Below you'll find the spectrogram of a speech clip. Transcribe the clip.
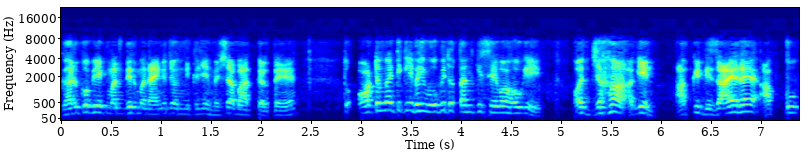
घर को भी एक मंदिर बनाएँगे जो हम निकल हमेशा बात करते हैं तो ऑटोमेटिकली भाई वो भी तो तन की सेवा होगी। और जहाँ अगेन आपकी डिज़ायर है, आपको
